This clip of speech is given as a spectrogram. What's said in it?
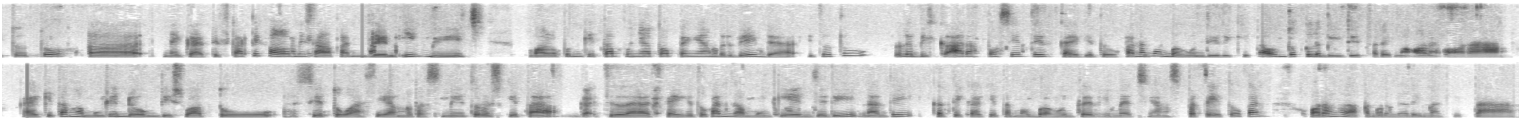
Itu tuh eh, negatif. Tapi kalau misalkan brand image walaupun kita punya topeng yang berbeda itu tuh lebih ke arah positif kayak gitu. Karena membangun diri kita untuk lebih diterima oleh orang kayak kita nggak mungkin dong di suatu situasi yang resmi terus kita nggak jelas kayak gitu kan nggak mungkin. Jadi nanti ketika kita membangun brand image yang seperti itu kan orang nggak akan menerima kita.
